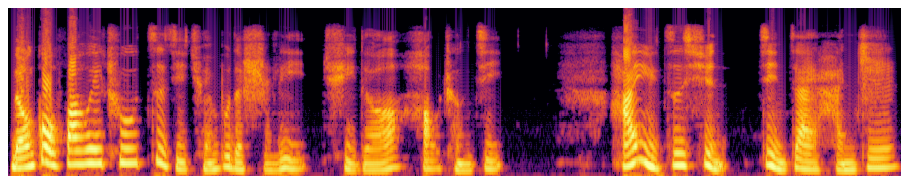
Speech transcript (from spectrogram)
能够发挥出自己全部的实力，取得好成绩。韩语资讯尽在韩知。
